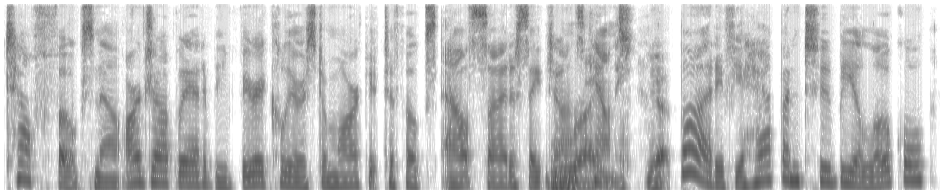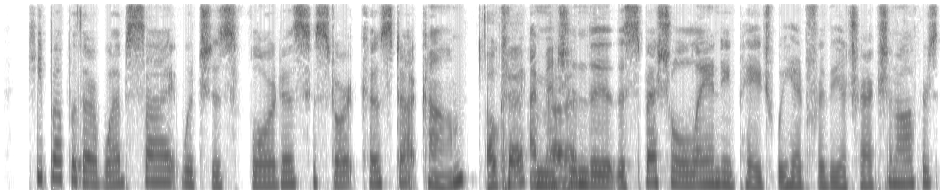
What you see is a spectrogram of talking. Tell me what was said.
tell folks now, our job we had to be very clear is to market to folks outside of St. Johns Right. County. Yeah. But if you happen to be a local, keep up with our website, which is floridashistoriccoast.com. okay. I mentioned the, the special landing page we had for the attraction offers.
